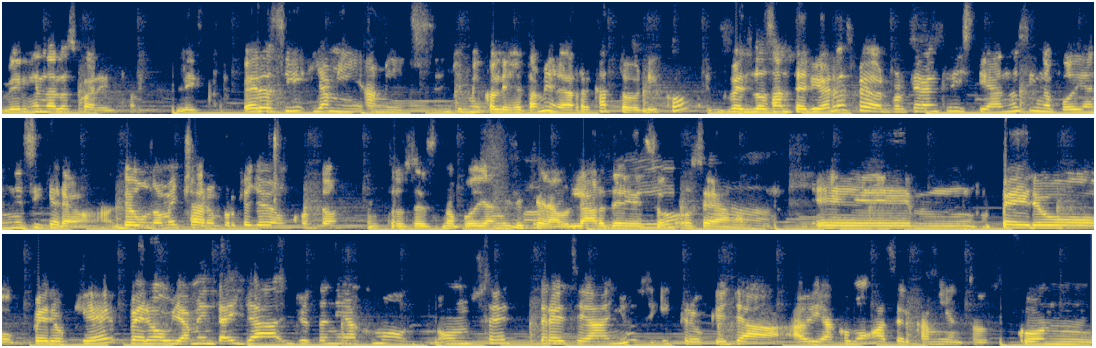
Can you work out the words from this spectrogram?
Virgen a los 40. Listo. Pero sí, y a mí, a mí, mi colegio también era recatólico. Pues los anteriores peor porque eran cristianos y no podían ni siquiera, de uno me echaron porque llevé un cordón. Entonces no podían ni siquiera hablar de eso. O sea, eh, pero, pero qué, pero obviamente ahí ya yo tenía como 11, 13 años y creo que ya había como acercamientos con,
